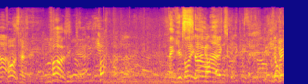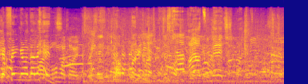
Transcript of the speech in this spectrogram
Pause has it. Pause. Thank you so much. Put your finger on the lens. One more, sorry. I have two minutes.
